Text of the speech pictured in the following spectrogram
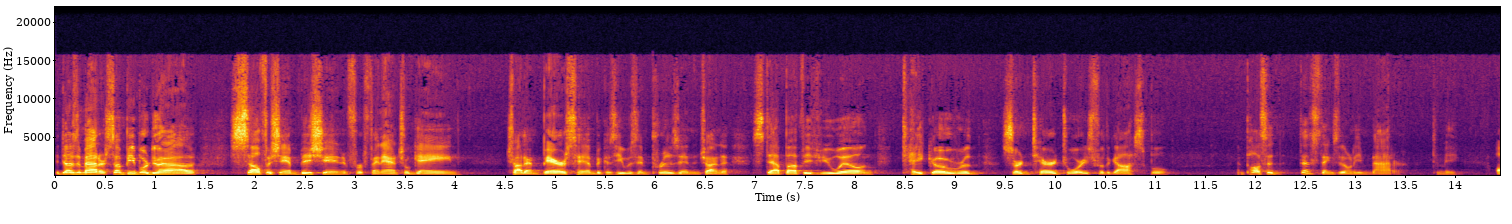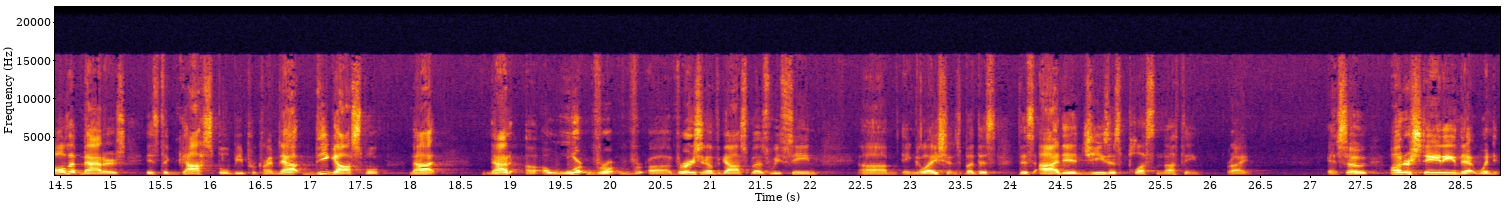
It doesn't matter. Some people are doing it out of selfish ambition and for financial gain, try to embarrass him because he was in prison and trying to step up, if you will, and take over certain territories for the gospel. And Paul said, those things don't even matter to me. All that matters is the gospel be proclaimed. Now, the gospel not, not a, a war, ver, uh, version of the gospel as we've seen um, in Galatians, but this, this idea of Jesus plus nothing, right? And so, understanding that when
